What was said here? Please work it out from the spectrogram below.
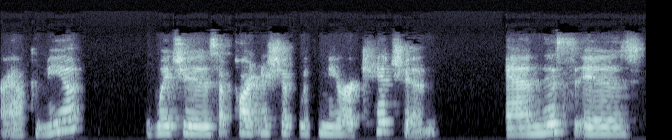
or Alchemia, which is a partnership with Mera Kitchen. And this is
